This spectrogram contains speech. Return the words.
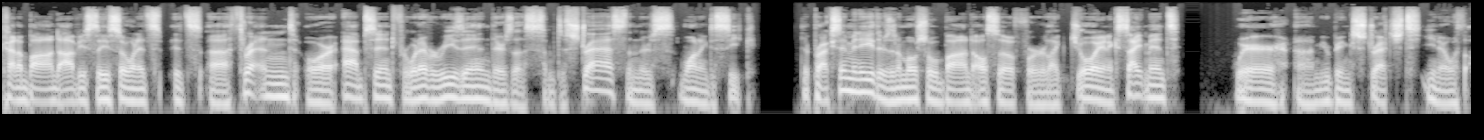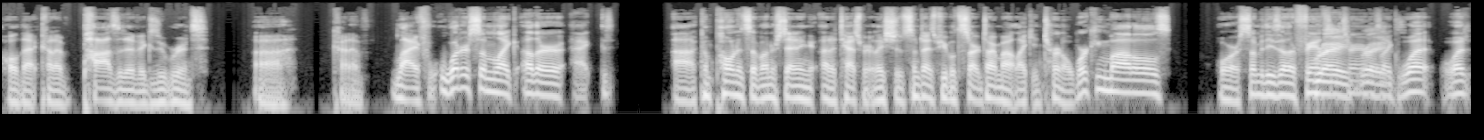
kind of bond, obviously. So when it's it's uh, threatened or absent for whatever reason, there's a, some distress and there's wanting to seek the proximity. There's an emotional bond also for like joy and excitement, where um, you're being stretched, you know, with all that kind of positive, exuberant uh, kind of life. What are some like other uh, components of understanding an attachment relationship? Sometimes people start talking about like internal working models or some of these other fancy right, terms. Right. Like what what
